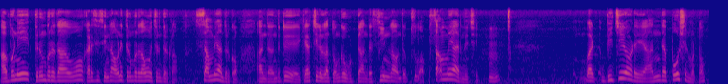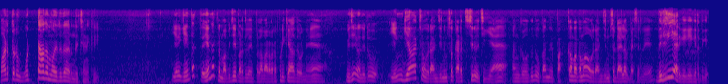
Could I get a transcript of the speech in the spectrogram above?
அவனே திரும்புறதாவும் கடைசி சீன்ல அவனே திரும்புறதாவும் வச்சிருந்துருக்கலாம் செம்மையா இருந்திருக்கும். அந்த வந்துட்டு இறைச்சிகள்லாம் தொங்க விட்டு அந்த சீன்லாம் வந்து சும்மா செம்மையா இருந்துச்சு. பட் விஜயோடைய அந்த போர்ஷன் மட்டும் படத்தோட ஒட்டாத மாதிரி தான் இருந்துச்சு எனக்கு. எனக்கு எந்த என்ன தெரியுமா? விஜய் படத்துல இப்பெல்லாம் வர வர பிடிக்காத ஒண்ணு. விஜய் வந்துட்டு எங்கேயாச்சும் ஒரு அஞ்சு நிமிஷம் கிடச்சிச்சின்னு வச்சுக்கேன் அங்க வந்து உட்காந்து பக்கம் பக்கமா ஒரு அஞ்சு நிமிஷம் டயலாக் பேசுறது. வெறியா இருக்கு கேட்கறதுக்கு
